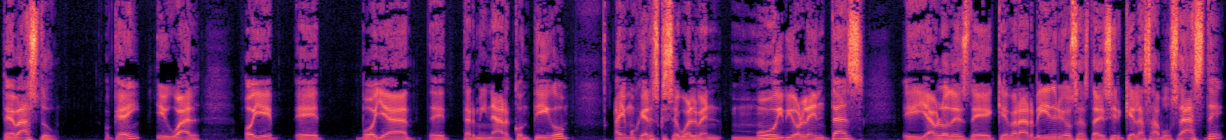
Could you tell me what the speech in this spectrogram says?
Te vas tú, ¿ok? Igual, oye, eh, voy a eh, terminar contigo hay mujeres que se vuelven muy violentas y hablo desde quebrar vidrios hasta decir que las abusaste.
